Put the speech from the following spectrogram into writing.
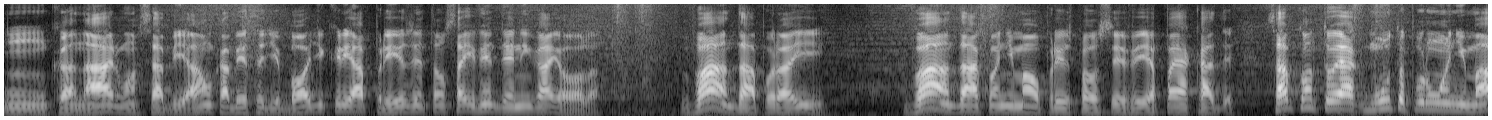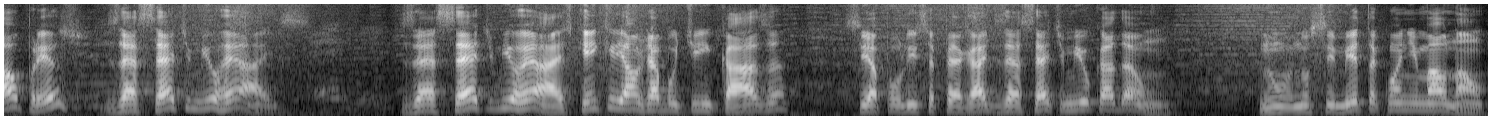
um canário, uma sabiá, um cabeça de bode e criar preso, então sair vendendo em gaiola. Vá andar por aí, vá andar com animal preso para você ver, rapaz, a cadeia. Sabe quanto é a multa por um animal preso? 17 mil reais. 17 mil reais. Quem criar um jabuti em casa, se a polícia pegar, é 17 mil cada um. Não, não se meta com animal, não.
